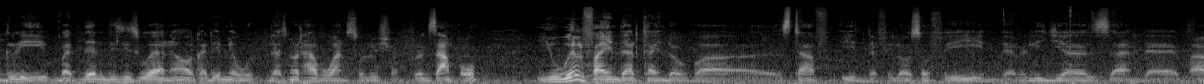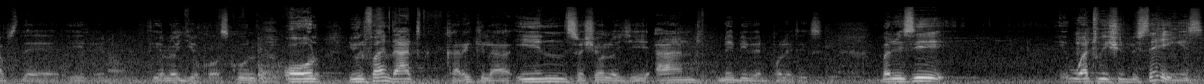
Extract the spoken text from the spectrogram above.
agree, but then this is where now academia would, does not have one solution. For example, you will find that kind of uh, stuff in the philosophy, in the religious, and uh, perhaps the you know theological school, or you will find that curricula in sociology and maybe even politics. But you see, what we should be saying is,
